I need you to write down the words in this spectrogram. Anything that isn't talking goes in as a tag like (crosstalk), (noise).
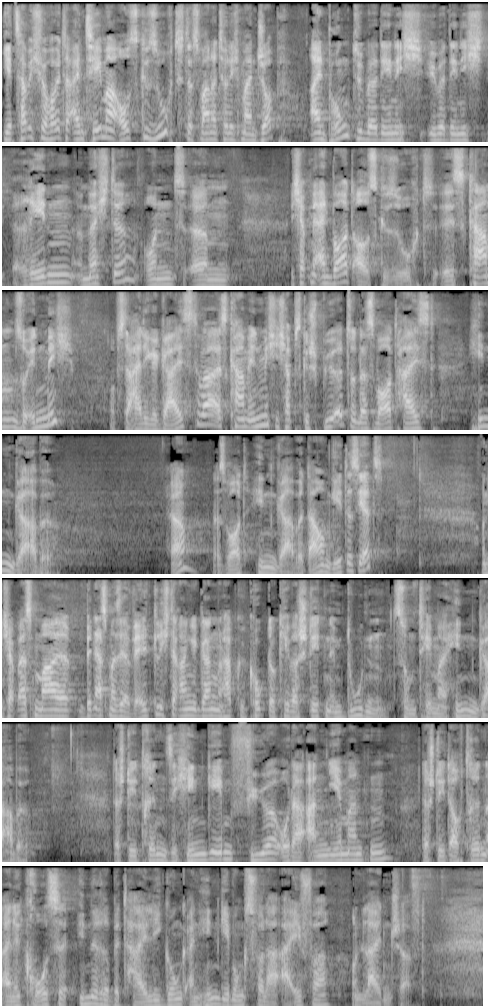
Jetzt habe ich für heute ein Thema ausgesucht. Das war natürlich mein Job. Ein Punkt, über den ich, über den ich reden möchte. Und ähm, ich habe mir ein Wort ausgesucht. Es kam so in mich, ob es der Heilige Geist war, es kam in mich, ich habe es gespürt und das Wort heißt Hingabe. Ja, das Wort Hingabe. Darum geht es jetzt. Und ich habe erstmal, bin erstmal sehr weltlich daran gegangen und habe geguckt, okay, was steht denn im Duden zum Thema Hingabe? Da steht drin, sich hingeben für oder an jemanden. Da steht auch drin, eine große innere Beteiligung, ein hingebungsvoller Eifer und Leidenschaft.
